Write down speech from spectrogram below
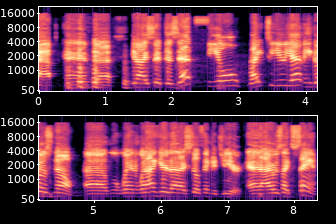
Cap?" And uh, you know, I said, "Does that feel right to you yet?" And he goes, "No. Uh, when when I hear that, I still think of Jeter." And I was like, "Same,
